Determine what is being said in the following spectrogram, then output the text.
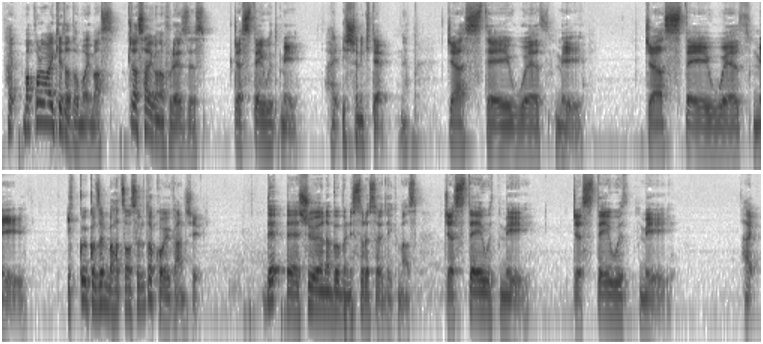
はい。まあ、これはいけたと思います。じゃあ最後のフレーズです。Just stay with me. はい。一緒に来て。ね Just stay with me. Just stay with me. 一個一個全部発音するとこういう感じ。で、えー主要な部分にストレスを入れていきます。Just stay with me. Just stay with me. はい。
